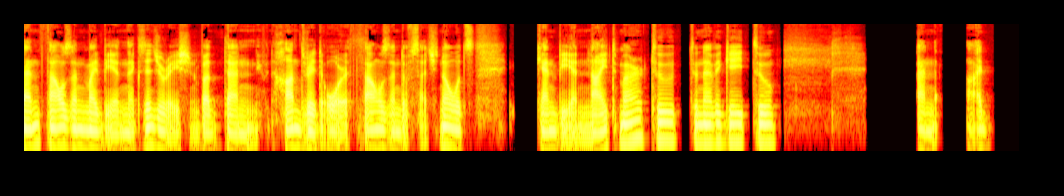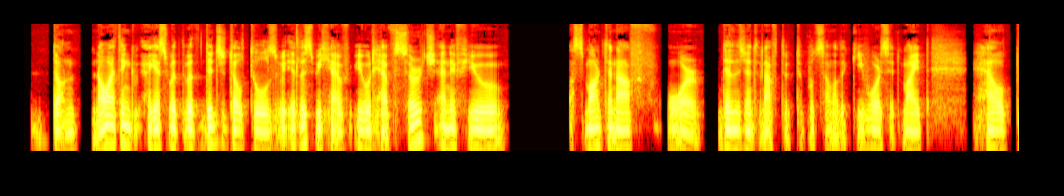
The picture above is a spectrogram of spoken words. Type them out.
10,000 might be an exaggeration, but then 100 or 1,000 of such nodes can be a nightmare to, to navigate to. And I don't know. I think, I guess with, with digital tools, we, at least we have, we would have search. And if you are smart enough or diligent enough to, to put some of the keywords, it might help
